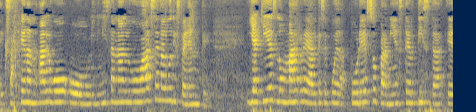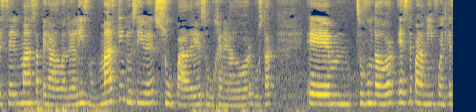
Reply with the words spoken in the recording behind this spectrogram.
exageran algo o minimizan algo, hacen algo diferente. Y aquí es lo más real que se pueda. Por eso para mí este artista es el más apegado al realismo, más que inclusive su padre, su generador, Gustav, em, su fundador, este para mí fue el que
